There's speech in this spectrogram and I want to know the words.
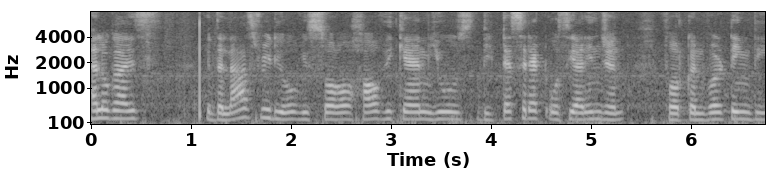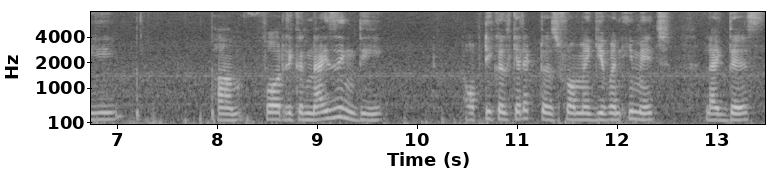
hello guys. In the last video we saw how we can use the tesseract ocr engine for converting the um, for recognizing the optical characters from a given image like this.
